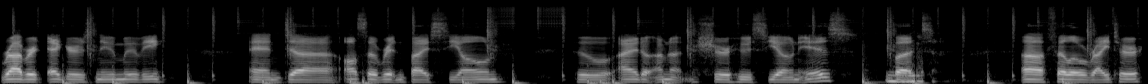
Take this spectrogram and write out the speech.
Robert Eggers' new movie, and uh, also written by Sion, who I don't, I'm not sure who Sion is, Mm-hmm. but a fellow writer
